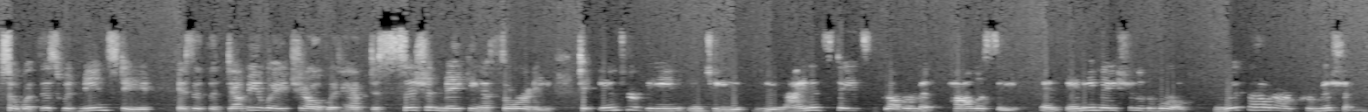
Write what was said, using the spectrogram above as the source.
So, what this would mean, Steve, is that the WHO would have decision making authority to intervene into the United States government policy in any nation of the world without our permission.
